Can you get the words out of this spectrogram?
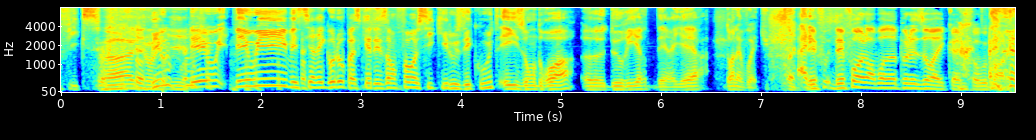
Fixe. Ah, Mais, joli. mais oui, mais oui, mais c'est rigolo parce qu'il y a des enfants aussi qui nous écoutent et ils ont droit euh, de rire derrière dans la voiture. Allez, Des, fois, des fois, on leur bande un peu les oreilles quand même quand vous parlez.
